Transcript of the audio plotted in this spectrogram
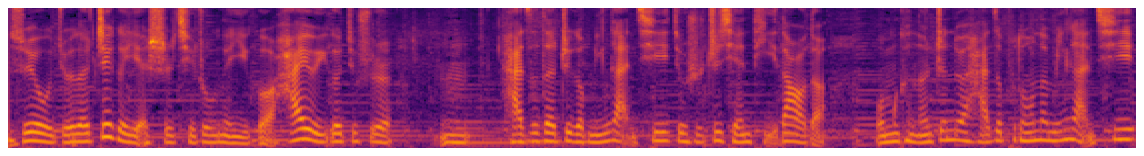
所以我觉得这个也是其中的一个，还有一个就是，嗯，孩子的这个敏感期，就是之前提到的，我们可能针对孩子不同的敏感期，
